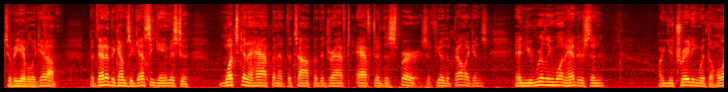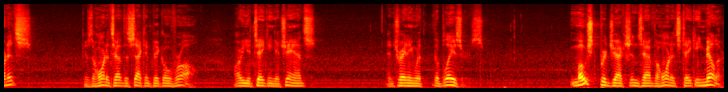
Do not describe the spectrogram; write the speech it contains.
to be able to get up. But then it becomes a guessing game as to what's going to happen at the top of the draft after the Spurs. If you're the Pelicans and you really want Henderson, are you trading with the Hornets? Because the Hornets have the second pick overall. Are you taking a chance and trading with the Blazers? Most projections have the Hornets taking Miller.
